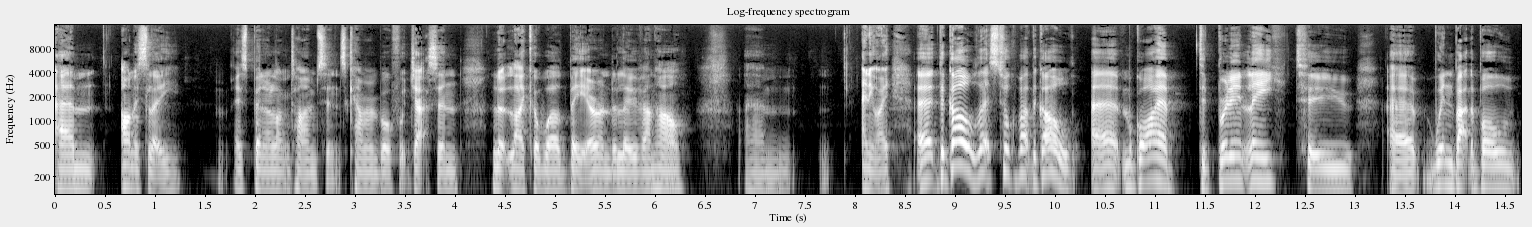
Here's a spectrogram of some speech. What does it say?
Um, honestly, it's been a long time since Cameron Borthwick Jackson looked like a world beater under Louis Van Gaal. Um, anyway, uh, the goal. Let's talk about the goal. Uh, Maguire did brilliantly to uh, win back the ball,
